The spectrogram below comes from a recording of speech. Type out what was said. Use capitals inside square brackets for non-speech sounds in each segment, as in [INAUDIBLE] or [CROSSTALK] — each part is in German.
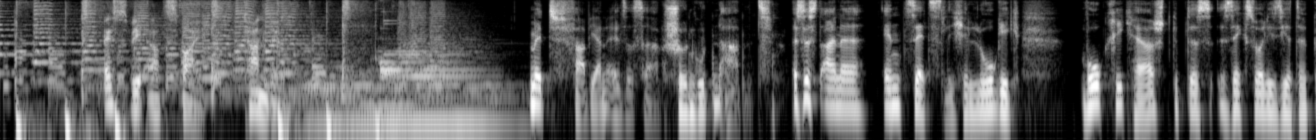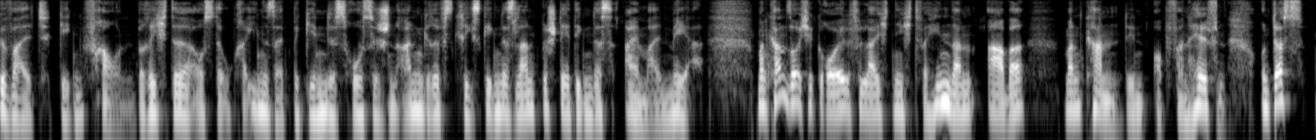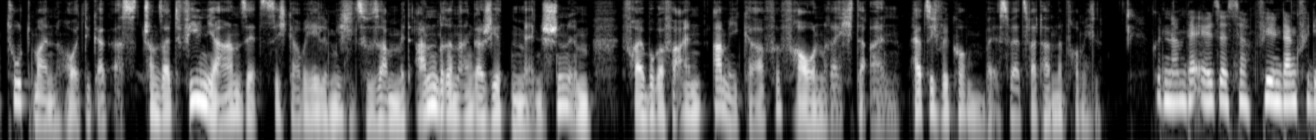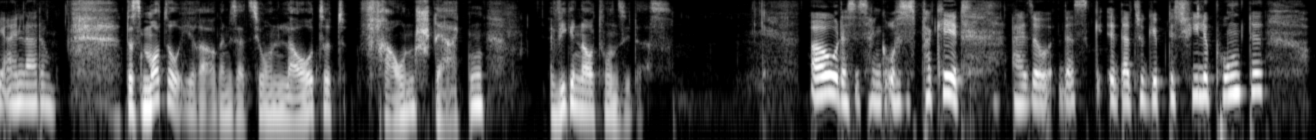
SWR 2 Tandem mit Fabian Elsesser. Schönen guten Abend. Es ist eine entsetzliche Logik, wo Krieg herrscht, gibt es sexualisierte Gewalt gegen Frauen. Berichte aus der Ukraine seit Beginn des russischen Angriffskriegs gegen das Land bestätigen das einmal mehr. Man kann solche Gräuel vielleicht nicht verhindern, aber man kann den Opfern helfen. Und das tut mein heutiger Gast. Schon seit vielen Jahren setzt sich Gabriele Michel zusammen mit anderen engagierten Menschen im Freiburger Verein Amica für Frauenrechte ein. Herzlich willkommen bei SWR 2 Tandem, Frau Michel. Guten Abend, Herr Elsässer. Vielen Dank für die Einladung. Das Motto Ihrer Organisation lautet Frauen stärken. Wie genau tun Sie das? Oh, das ist ein großes Paket. Also das, dazu gibt es viele Punkte.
